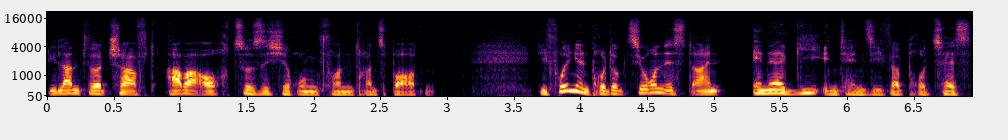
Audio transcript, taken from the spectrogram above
die Landwirtschaft, aber auch zur Sicherung von Transporten. Die Folienproduktion ist ein energieintensiver Prozess,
